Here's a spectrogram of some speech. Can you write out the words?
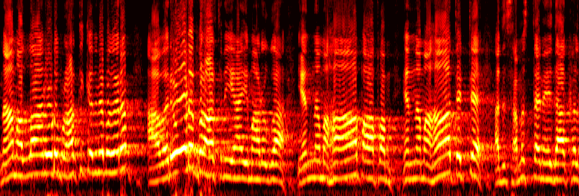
നാം അള്ളാഹിനോട് പ്രാർത്ഥിക്കുന്നതിന് പകരം അവരോട് പ്രാർത്ഥനയായി മാറുക. എന്ന മഹാപാപം എന്ന മഹാതെറ്റ് അത് സമസ്ത നേതാക്കൾ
